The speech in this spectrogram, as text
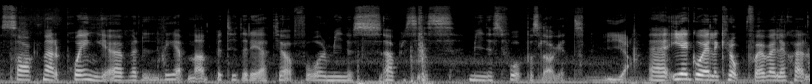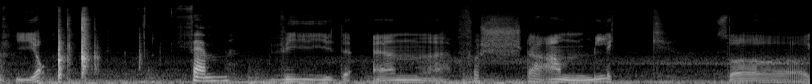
saknar poäng i överlevnad. Betyder det att jag får minus, ja precis, minus två på slaget? Ja. Eh, ego eller kropp får jag välja själv. Ja. Fem. Vid en första anblick så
